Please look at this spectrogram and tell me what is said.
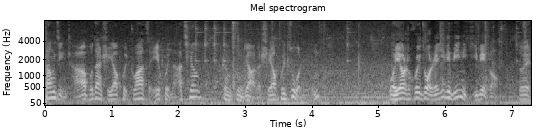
当警察不但是要会抓贼、会拿枪，更重要的是要会做人。我要是会做人，一定比你级别高。对，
